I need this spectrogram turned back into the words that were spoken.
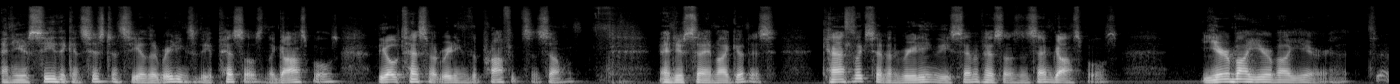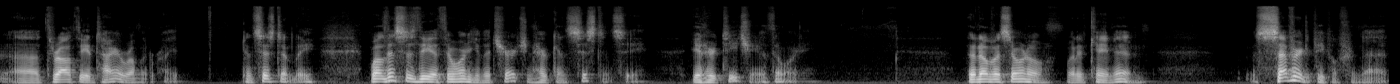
and you see the consistency of the readings of the epistles and the gospels, the Old Testament readings of the prophets and so on. And you say, my goodness, Catholics have been reading these same epistles and same gospels year by year by year uh, throughout the entire Roman Rite, consistently. Well, this is the authority of the Church and her consistency in her teaching authority. The Novus Ordo, when it came in, severed people from that.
